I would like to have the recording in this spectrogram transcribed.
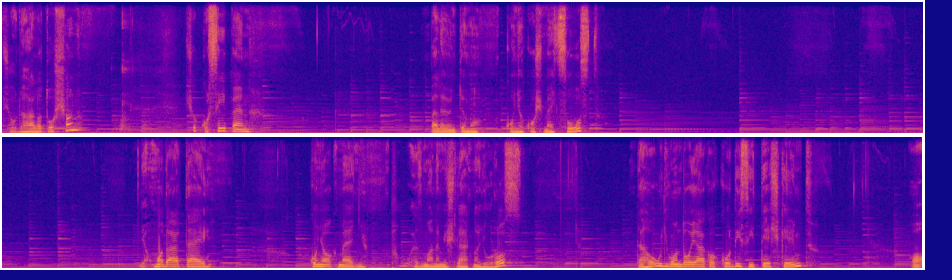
csodálatosan. És akkor szépen beleöntöm a konyakos megy szószt. Ja, madártej, konyak megy, ez már nem is lehet nagyon rossz, de ha úgy gondolják, akkor díszítésként a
